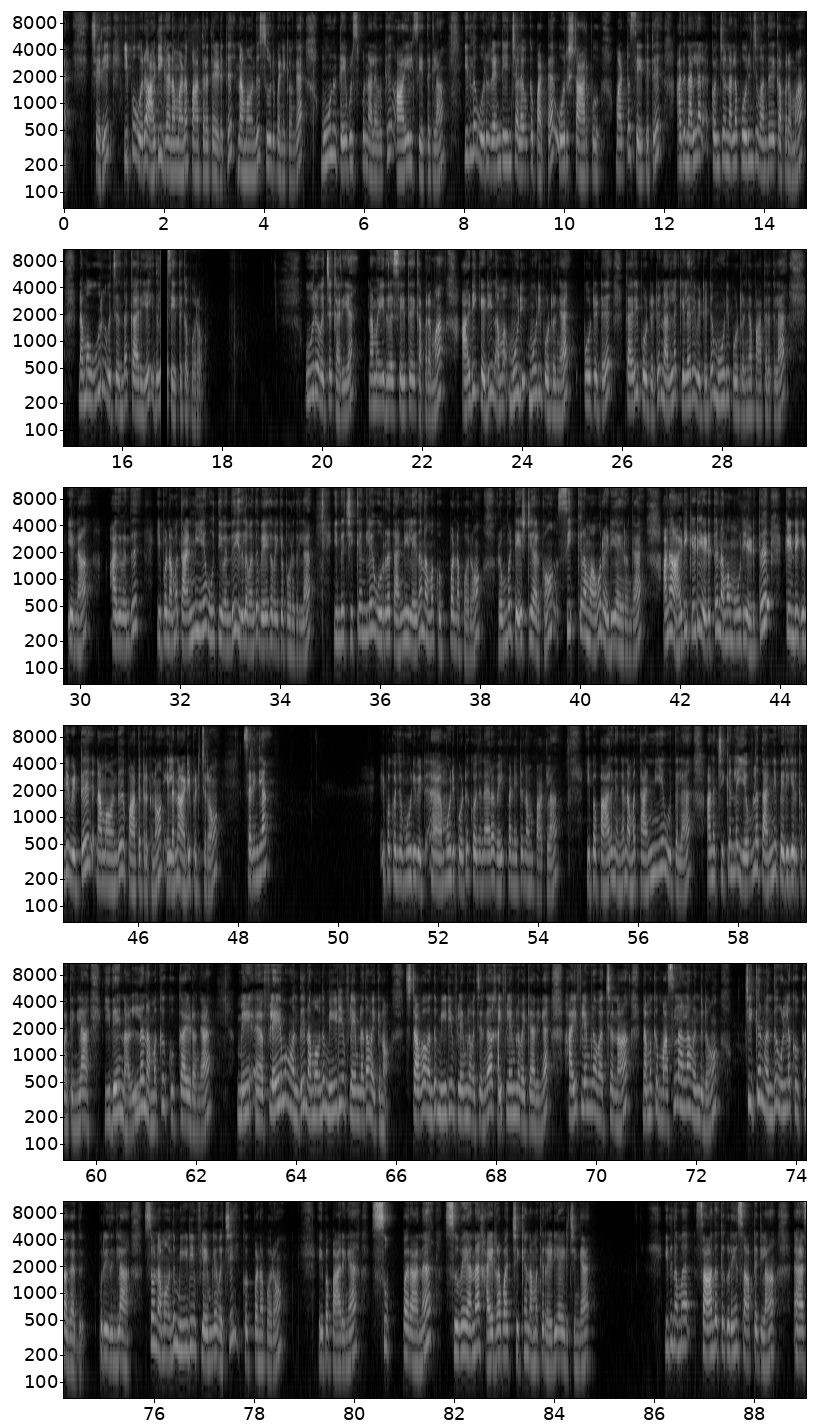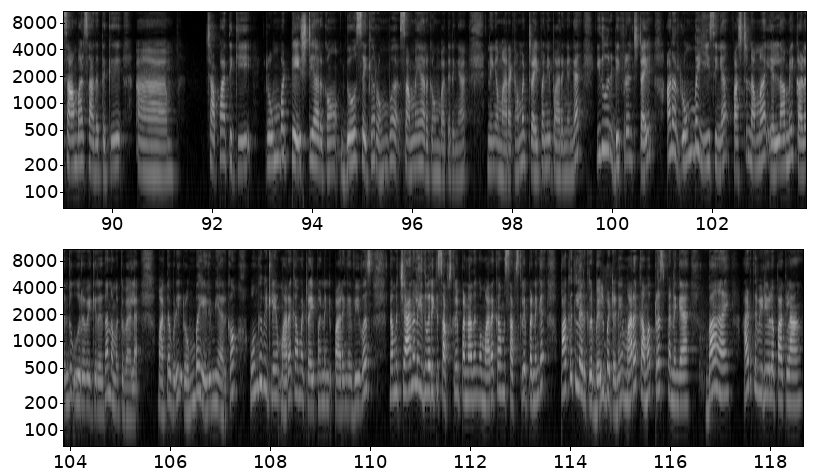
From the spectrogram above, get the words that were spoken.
சரி இப்போ ஒரு அடி கனமான பாத்திரத்தை எடுத்து நம்ம வந்து சூடு பண்ணிக்கோங்க. மூணு டேபிள் ஸ்பூன் அளவுக்கு ஆயில் சேர்த்துக்கலாம். இதில் ஒரு ரெண்டு இன்ச் அளவுக்கு பட்டை ஒரு ஸ்டார் பூ மட்டும் சேர்த்துட்டு அது நல்லா கொஞ்சம் நல்லா பொரிஞ்சு வந்ததுக்கப்புறமா நம்ம ஊற வச்சுருந்த கறியை இதில் சேர்த்துக்க போகிறோம் ஊற வச்ச கறியை நம்ம இதில் சேர்த்ததுக்கப்புறமா அடிக்கடி நம்ம மூடி மூடி போட்டுருங்க. போட்டுட்டு கறி போட்டுட்டு நல்லா கிளறி விட்டுட்டு மூடி போட்டுருங்க பாத்திரத்தில். ஏன்னா அது வந்து இப்போ நம்ம தண்ணியே ஊற்றி வந்து இதில் வந்து வேக வைக்க போகிறதில்ல இந்த சிக்கன்லேயே ஊறுற தண்ணியிலே தான் நம்ம குக் பண்ண போகிறோம் ரொம்ப டேஸ்டியாக இருக்கும். சீக்கிரமாகவும் ரெடி ஆயிருங்க. ஆனால் அடிக்கடி எடுத்து நம்ம மூடி எடுத்து கிண்டி கிண்டி விட்டு நம்ம வந்து பார்த்துட்ருக்கணும் இல்லைன்னா அடி பிடிச்சிரும். சரிங்களா? இப்போ கொஞ்சம் மூடி விட்டு மூடி போட்டு கொஞ்சம் நேரம் வெயிட் பண்ணிவிட்டு நம்ம பார்க்கலாம். இப்போ பாருங்கங்க நம்ம தண்ணியே ஊற்றலை ஆனால் சிக்கனில் எவ்வளோ தண்ணி பெருகிருக்கு பார்த்தீங்களா? இதே நல்லா நமக்கு குக் ஆகிடுங்க மே ஃப்ளேமும் வந்து நம்ம வந்து மீடியம் ஃப்ளேமில் தான் வைக்கணும். ஸ்டவ்வை வந்து மீடியம் ஃப்ளேமில் வச்சுருங்க. ஹை ஃப்ளேமில் வைக்காதீங்க. ஹை ஃப்ளேமில் வச்சோன்னா நமக்கு மசாலாலாம் வந்துடும். சிக்கன் வந்து உள்ளே குக் ஆகாது. புரியுதுங்களா? ஸோ நம்ம வந்து மீடியம் ஃப்ளேம்லேயே வச்சு குக் பண்ண போகிறோம் இப்போ பாருங்கள் சூப்பரான சுவையான ஹைதராபாத் சிக்கன் நமக்கு ரெடி ஆயிடுச்சுங்க. இது நம்ம சாதத்துக்கூடையும் சாப்பிட்டுக்கலாம். சாம்பார் சாதத்துக்கு சப்பாத்திக்கு ரொம்ப டேஸ்டியாக இருக்கும். தோசைக்கும் ரொம்ப செம்மையாக இருக்கும் பார்த்துடுங்க. நீங்கள் மறக்காமல் ட்ரை பண்ணி பாருங்கங்க. இது ஒரு டிஃப்ரெண்ட் ஸ்டைல் ஆனால் ரொம்ப ஈஸிங்க ஃபஸ்ட்டு நம்ம எல்லாமே கலந்து ஊற வைக்கிறது தான் நமக்கு வேலை. மற்றபடி ரொம்ப எளிமையாக இருக்கும். உங்கள் வீட்லேயும் மறக்காமல் ட்ரை பண்ணுங்க பாருங்கள் வியூவர்ஸ் நம்ம சேனலை இது வரைக்கும் சப்ஸ்கிரைப் பண்ணாதவங்க மறக்காமல் சப்ஸ்கிரைப் பண்ணுங்கள் பக்கத்தில் இருக்கிற பெல் பட்டனை மறக்காமல் ப்ரெஸ் பண்ணுங்கள் பாய் அடுத்த வீடியோவில் பார்க்கலாம்.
